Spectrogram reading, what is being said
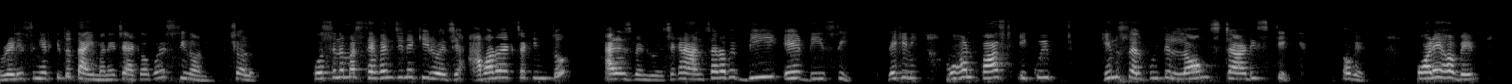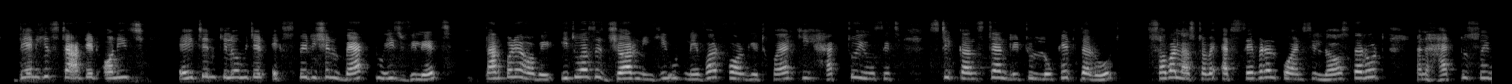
রিলিসিং এর কিন্তু তাই মানে এটা একে অপরের সিননি চলো কোশ্চেন নাম্বার সেভেন্টিনে কি রয়েছে? আবারও একটা কিন্তু অ্যারেঞ্জমেন্ট রয়েছে। এখানে আনসার হবে বি এ ডি সি দেখিনি Mohan first equipped himself with a long sturdy stick okay পরে হবে then he started on each 18 kilometre expedition back to his village তারপরে হবে it was a journey he would never forget where he had to use it stick constantly to locate the road সবার লাস্ট হবে at several points he lost the road and had to swim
